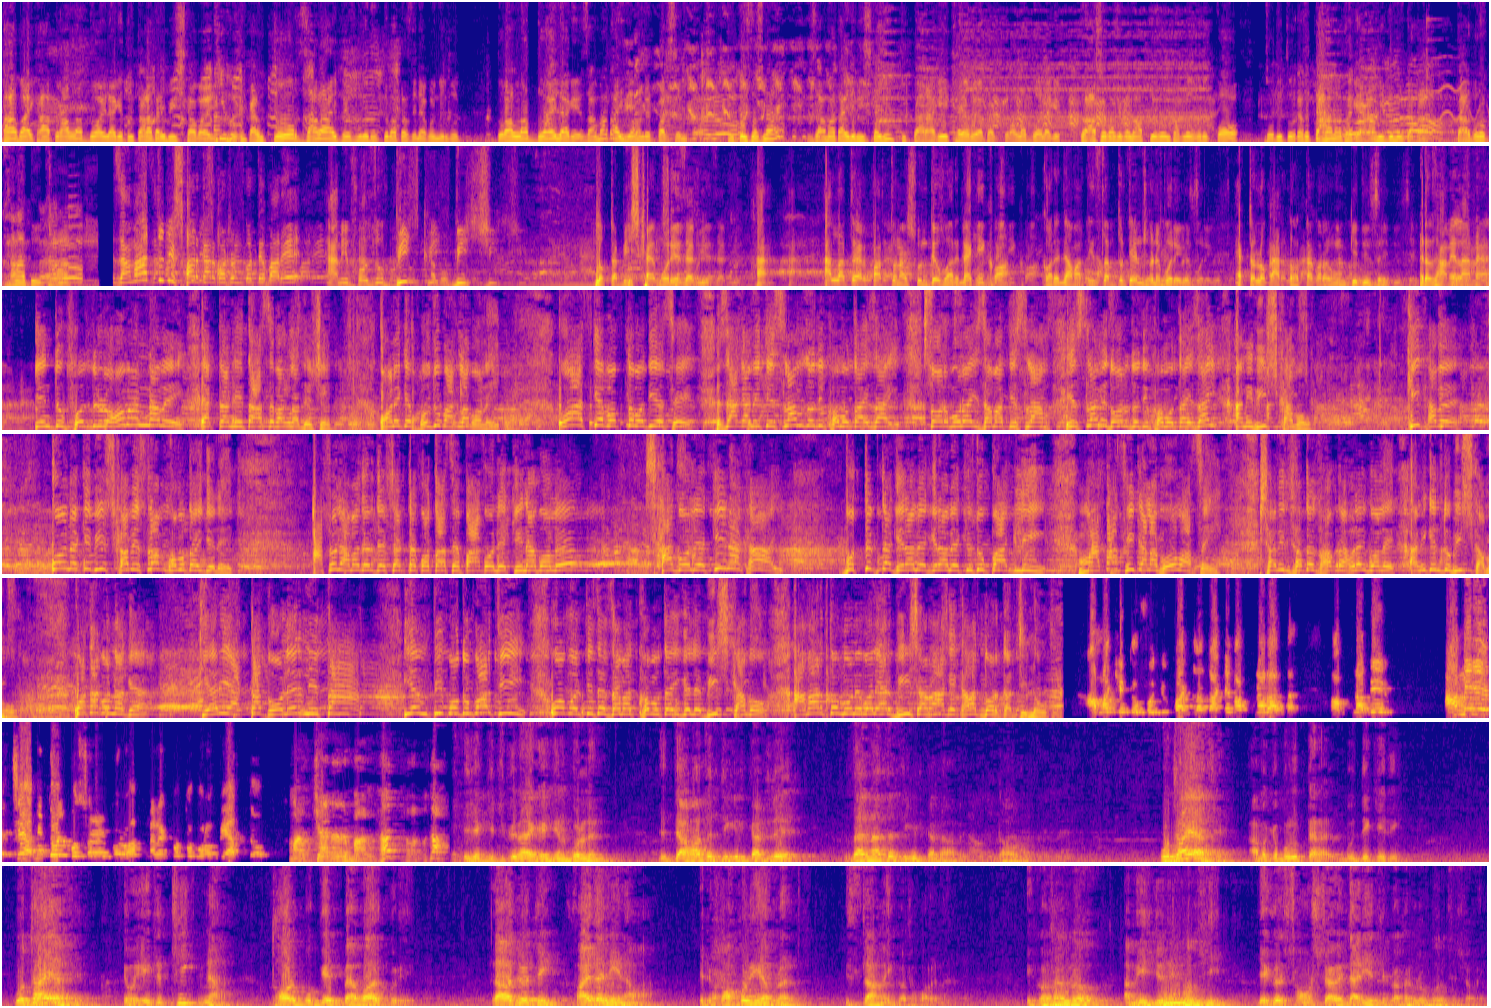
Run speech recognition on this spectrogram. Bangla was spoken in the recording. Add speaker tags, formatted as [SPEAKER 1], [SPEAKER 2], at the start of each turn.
[SPEAKER 1] খা ভাই খা তোর আল্লাহ দোয়াই লাগে তুই তাড়াতাড়ি বিষ খা ভাই। কারণ তোর জ্বালায় ফেসবুকে ঢুকতে পারতাছি না এখন নির্বোধ। তোর আল্লাহ দোয়াই লাগে জামাত আইবি হান্ড্রেড পার্সেন্ট তুই কইছিস না জামাত আইলে বিষ খাইবি তুই তার আগেই খাইয়া বয়া থাক তোর আল্লাহ দোয়াই লাগে। তোর আশেপাশে কোনো আত্মীয় স্বজন থাকলে ওগুলো ক যদি তোর কাছে টাকা না থাকে আমি দিবি টাকা তারপরও খা তুই খা।
[SPEAKER 2] জামাত যদি সরকার গঠন করতে পারে আমি ফজু বিষ খাব বিষ। লোকটা বিষ খায় মরে যাবি। হ্যাঁ? আল্লাহ তো আর প্রার্থনা শুনতেও পারে, নাকি করে, জামাত ইসলাম তো টেনশনে পড়ে গেছে। একটা লোক আত্মহত্যা করার হুমকি দিছে। এটা ঝামেলা না?
[SPEAKER 3] কিন্তু ফজলুর রহমান নামে একটা নেতা আছে বাংলাদেশে। অনেকে ফজু পাগলা বলে। ও আজকে বক্তব্য দিয়েছে যে আগামীতে ইসলাম যদি ক্ষমতায় যায়, চরমোনাই জামাত ইসলাম, ইসলামী দল যদি ক্ষমতায় যায়, আমি বিষ খাব। কি খাবে? ও নাকি বিষ খাবে ইসলাম ক্ষমতায় গেলে। আসলে আমাদের দেশে একটা কথা আছে, পাগলে কিনা বলে। ছাগলে কিনা খায়। প্রত্যেকটা গ্রামে গ্রামে কিছু পাগলি, মাথা সিটালা বউ আছে। স্বামীর সাথে ঝগড়া হলেই বলে, আমি কিন্তু বিষ খাব। কথা কোন একটা দলের নেতা, এমপি পদপ্রার্থী, ও বলতেছে, জামাত ক্ষমতায় গেলে বিষ খাব। আমার তো মনে বলে, আর বিষ আরও আগে খাওয়ার দরকার ছিল।
[SPEAKER 4] আমাকে তো ফজু পাগলা ডাকেন, আপনারা আপনাদের আমিরের চেয়ে আমি দশ বছরের বড়। আপনারা কত বড় ব্যাপ্ত
[SPEAKER 5] আমার চ্যাটার মাল। হাত
[SPEAKER 6] এই যে কিছুক্ষণ আগে একজন বললেন যে জামাতের টিকিট কাটলে জান্নাতের টিকিট কাটা হবে। কোথায় আছে? আমাকে বলুক তারা দেখিয়ে কোথায় আছে? এবং এটা ঠিক না। ধর্মকে ব্যবহার করে রাজনৈতিক ফায়দা নিয়ে নেওয়া। এটা কখনোই আপনার ইসলাম এই কথা বলে না। এই কথাগুলো আমি এই জন্যই বলছি যে এগুলো সমস্যা হয়ে দাঁড়িয়েছে, কথাগুলো বলছে সবাই।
